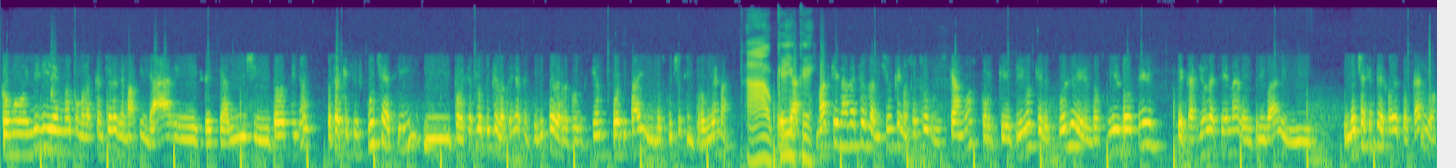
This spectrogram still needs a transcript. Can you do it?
como el EDM, ¿no? Como las canciones de Martin Garrix, este, Avicii y todos ellos. O sea, que se escuche así y, por ejemplo, tú que lo tengas en tu lista de reproducción Spotify y lo escuches sin problema. Ah, ok, ok. Más que nada esa es la visión que nosotros buscamos, porque digo que después del 2012 se cayó la escena del tribal y, mucha gente dejó de tocarlo.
